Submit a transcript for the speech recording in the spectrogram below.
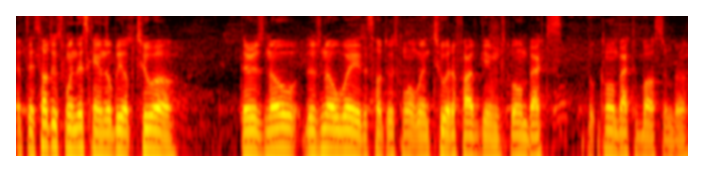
if the Celtics win this game, they'll be up 2-0. There is no there's no way the Celtics won't win two out of five games going back to going back to Boston, bro.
